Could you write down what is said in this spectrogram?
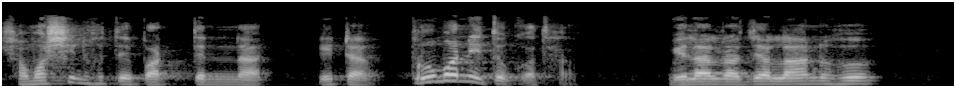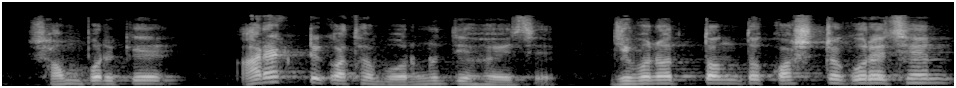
সমাসীন হতে পারতেন না। এটা প্রমাণিত কথা। বেলাল রাজিয়াল্লাহ সম্পর্কে আরেকটি কথা বর্ণিত হয়েছে। জীবনে অত্যন্ত কষ্ট করেছেন।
